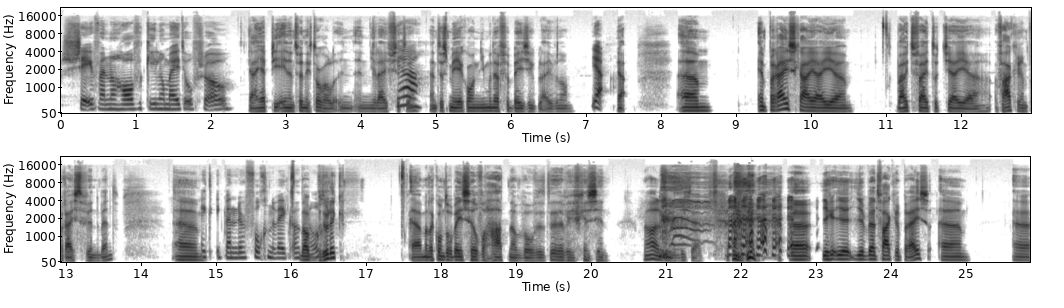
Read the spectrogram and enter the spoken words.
7,5 kilometer of zo. Ja, je hebt die 21 toch al in, in je lijf zitten. Ja. En het is meer gewoon, je moet even bezig blijven dan. Ja. ja. Ehm, in Parijs ga jij, eh, buiten het feit dat jij eh, vaker in Parijs te vinden bent. Ehm, Ik, ik ben er volgende week ook dat nog. bedoel ik. Eh, maar dan komt er opeens heel veel haat naar boven. Dat, dat heeft geen zin. Nou, dat is niet. Eh, je, je, je bent vaker in Parijs. Ehm, eh,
